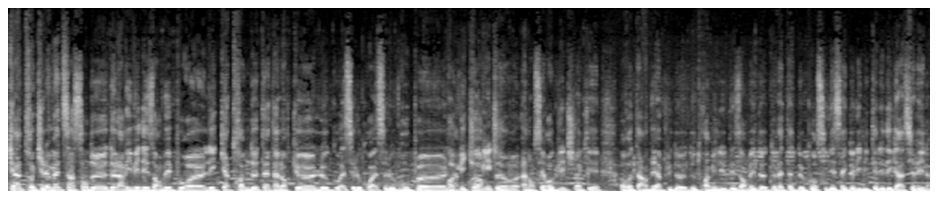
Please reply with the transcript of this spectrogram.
4 km 500 de, de l'arrivée désormais pour euh, les quatre hommes de tête alors que le c'est le quoi? C'est le groupe euh, Roglic, Laporte, Roglic. ah non c'est Roglic là qui est retardé à plus de, de 3 minutes désormais de, de la tête de course il essaye de limiter les dégâts Cyril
